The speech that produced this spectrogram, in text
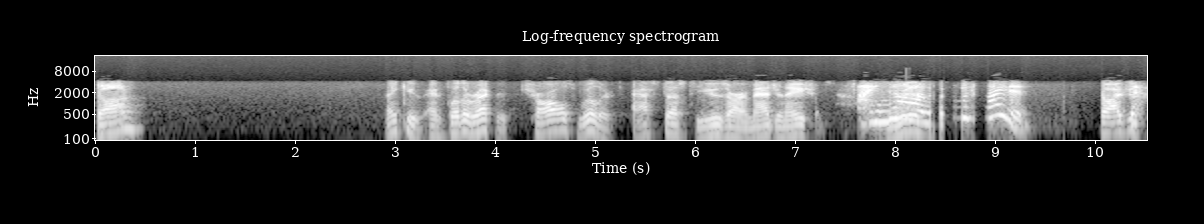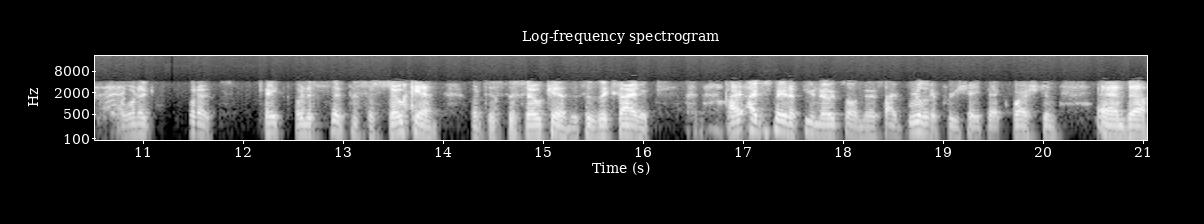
Don. Thank you. And for the record, Charles Willard asked us to use our imaginations. I know. With, I was so excited. So I just I want to want to Okay, I want to sit this to soak in. I this to soak in. This is exciting. I, I just made a few notes on this. I really appreciate that question. And uh,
